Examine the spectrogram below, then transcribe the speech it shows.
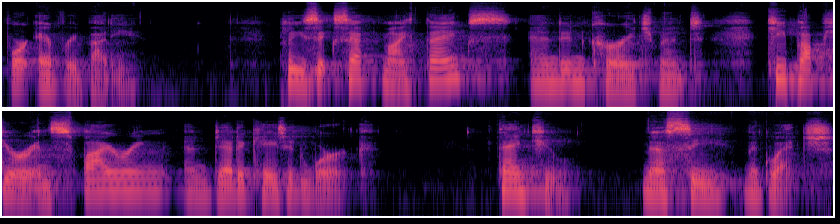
for everybody. Please accept my thanks and encouragement. Keep up your inspiring and dedicated work. Thank you. Merci, Miigwech.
